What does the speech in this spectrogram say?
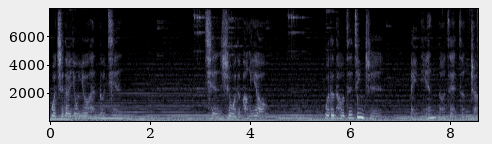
我值得拥有很多钱。钱是我的朋友，我的投资净值每天都在增长。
